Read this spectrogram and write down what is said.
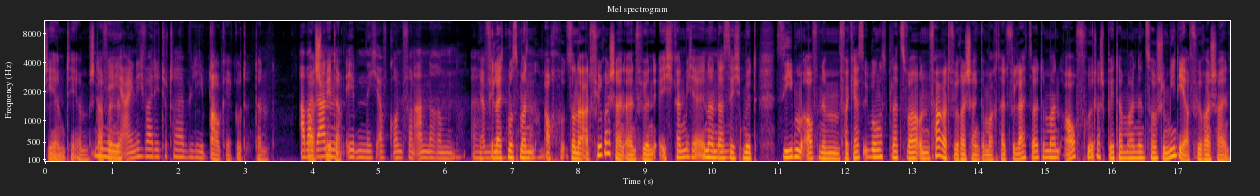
GMTM-Staffel. nee, Ne? eigentlich war die total beliebt. Ah, okay, gut. Dann. Aber dann später. eben nicht aufgrund von anderen. Ähm, Ja, vielleicht muss man Sachen. auch so eine Art Führerschein einführen. Ich kann mich erinnern, dass ich mit sieben auf einem Verkehrsübungsplatz war und einen Fahrradführerschein gemacht hat. Vielleicht sollte man auch früher oder später mal einen Social-Media-Führerschein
